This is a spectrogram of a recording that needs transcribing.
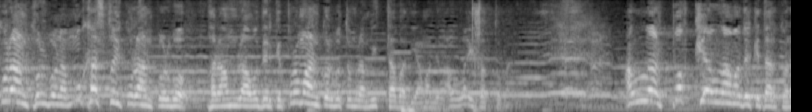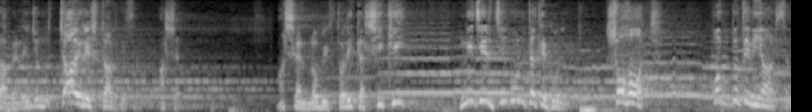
কোরআন খুলবো না মুখাস্তই কোরআন পড়ব। আর আমরা ওদেরকে প্রমাণ করব, তোমরা মিথ্যাবাদী, আমাদের আল্লাহ সত্যবাদী। আল্লাহর পক্ষে আল্লাহ আমাদেরকে দাঁড় করাবেন, এই জন্য চাই রেস্টার দিয়েছেন আসেন। আসেন, নবীর তরিকা শিখি, নিজের জীবনটাকে গড়ি। সহজ পদ্ধতি নিয়ে আসছেন।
